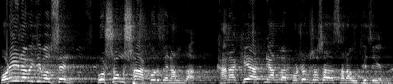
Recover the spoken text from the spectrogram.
পরেই নবীজি বলছেন, প্রশংসা করবেন আল্লাহ। খানা খেয়ে আপনি আল্লাহর প্রশংসা ছাড়া উঠে যেন না।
